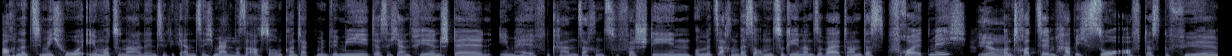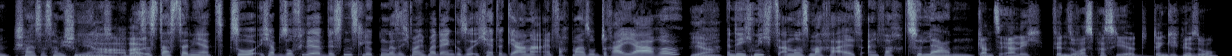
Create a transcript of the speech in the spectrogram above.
auch eine ziemlich hohe emotionale Intelligenz. Ich merke Mhm. das auch so im Kontakt mit Wimi, dass ich an vielen Stellen ihm helfen kann, Sachen zu verstehen und mit Sachen besser umzugehen und so weiter. Und das freut mich. Ja. Und trotzdem habe ich so oft das Gefühl, scheiße, das habe ich schon wieder Ja, nicht. aber- Was ist das denn jetzt? So, ich habe so viele Wissenslücken, dass ich manchmal denke, so, ich hätte gerne einfach mal so drei Jahre, ja. in denen ich nichts anderes mache, als einfach zu lernen. Ganz ehrlich, wenn sowas passiert, denke ich mir so,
